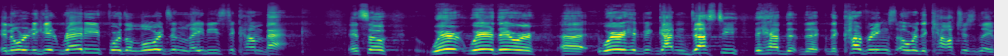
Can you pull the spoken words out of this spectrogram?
in order to get ready for the lords and ladies to come back? And so, where, where, they were, uh, where it had gotten dusty, they have the, the, the coverings over the couches and they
